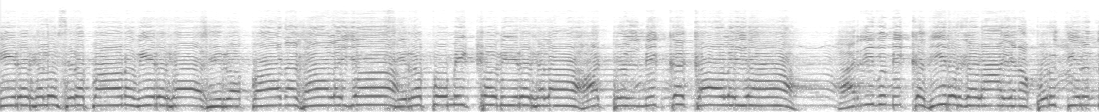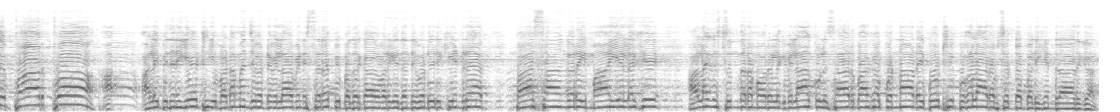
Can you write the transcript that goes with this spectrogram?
வீரர்களும் சிறப்பான வீரர்கள். சிறப்பான காலையா. சிறப்பு மிக்க வீரர்களா. ஆற்றல் மிக்க காளையா அறிவு மிக்க வீரர்களா என பொறுத்திருந்து பார்ப்போம். அழைப்பிதனை ஏற்றி வடமஞ்சவட்ட விழாவினை சிறப்பிப்பதற்காக வருகை தந்து கொண்டிருக்கின்ற பாசாங்கரை மாயழகு அழகு சுந்தரம் அவர்களுக்கு விழாக்குழு சார்பாக பொன்னாடை போற்றி புகழாரம் சுட்டப்படுகின்றார்கள்.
